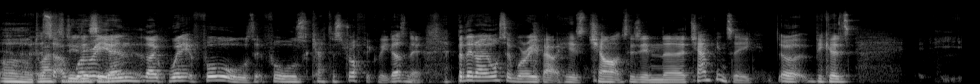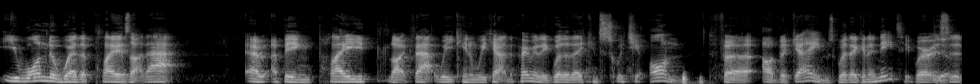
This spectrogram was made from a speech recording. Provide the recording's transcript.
oh, do I have to do this again? Like when it falls, it falls catastrophically, doesn't it? But then I also worry about his chances in the Champions League uh, because you wonder whether players like that are, are being played like that week in and week out in the Premier League, whether they can switch it on for other games where they're going to need to, where it's Yeah. a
